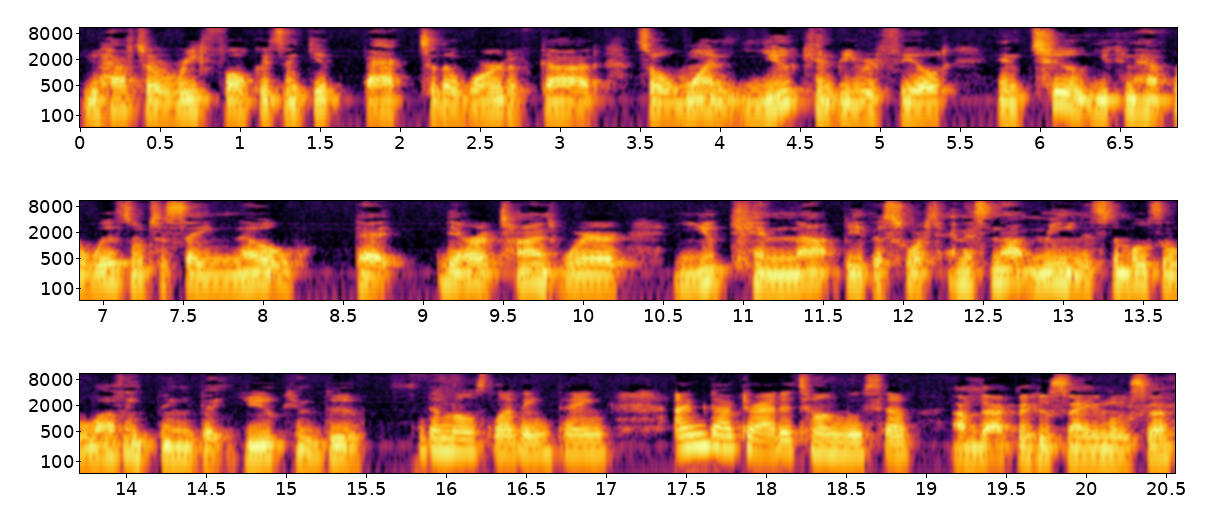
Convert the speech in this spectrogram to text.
you have to refocus and get back to the Word of God. So, one, you can be refilled, and two, you can have the wisdom to say no, that there are times where you cannot be the source. And it's not mean, it's the most loving thing that you can do. The most loving thing. I'm Dr. Adatone Musa. I'm Dr. Hussein Musa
